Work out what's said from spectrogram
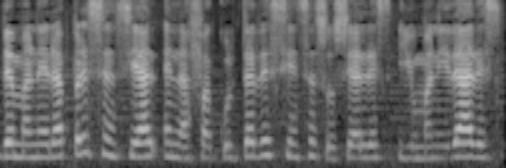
de manera presencial en la Facultad de Ciencias Sociales y Humanidades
